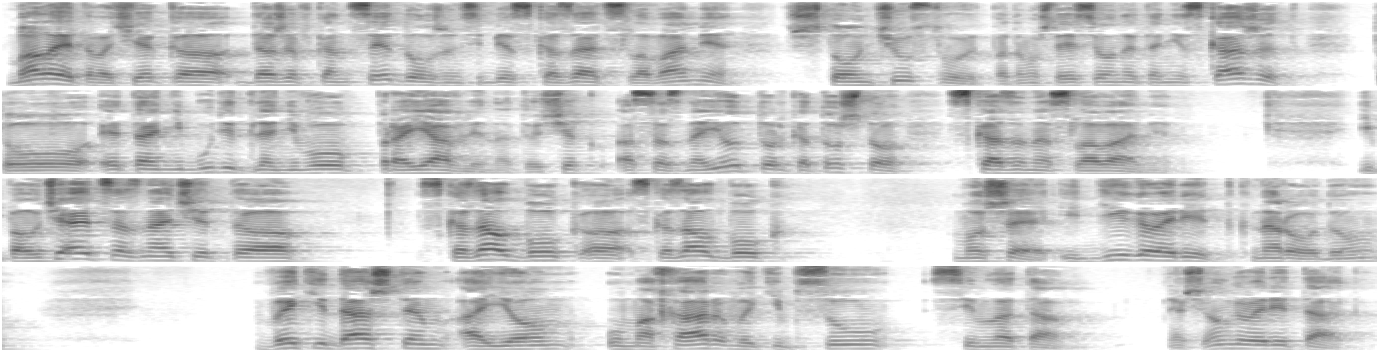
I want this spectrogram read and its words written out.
Мало этого, человек даже в конце должен себе сказать словами, что он чувствует, потому что если он это не скажет, то это не будет для него проявлено. То есть человек осознает только то, что сказано словами. И получается, значит, э, сказал Бог, э, сказал Бог Моше, иди, говорит, к народу, в эти даштем айом умахар в экипсу симлатам. Значит, он говорит так,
